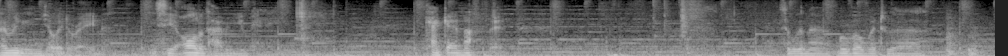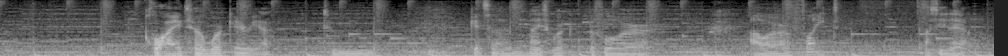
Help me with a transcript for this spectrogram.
I really enjoy the rain. You see it all the time in the UK. can't get enough of it. So we're gonna move over to a quieter work area to get some nice work before our flight. I'll see you there.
